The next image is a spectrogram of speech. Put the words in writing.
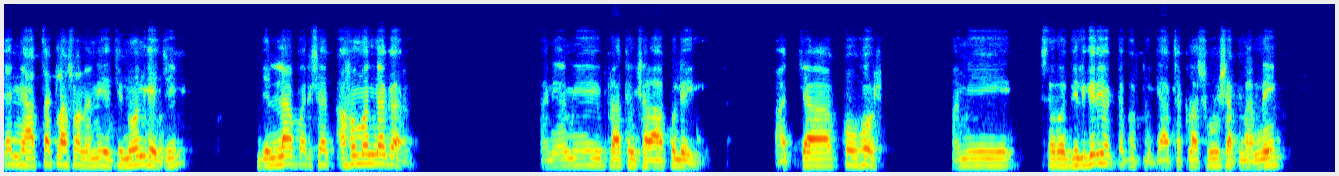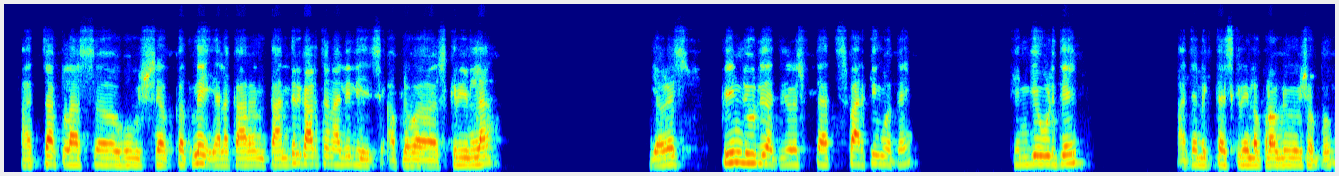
त्यांनी आजचा क्लास होणार नाही याची नोंद घ्यायची. जिल्हा परिषद अहमदनगर. आणि आम्ही प्राथमिक शाळा अकोले. आजच्या को होस्ट आम्ही सर्व दिलगिरी व्यक्त करतो की आजचा क्लास होऊ शकणार नाही. आजचा क्लास होऊ शकत नाही. याला कारण तांत्रिक अडचण आलेली आहे आपल्या स्क्रीनला ज्यावेळेस पिन जोडली जाते त्यावेळेस त्यात स्पार्किंग होते. आहे ठिणगी उडते. अचानक त्या स्क्रीनला प्रॉब्लेम येऊ शकतो.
